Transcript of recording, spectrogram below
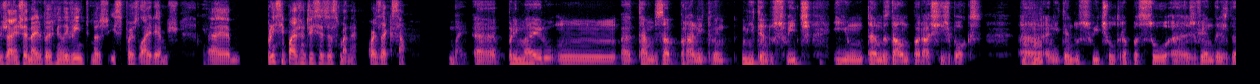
já em janeiro de 2020, mas isso depois lá iremos. Uh, principais notícias da semana, quais é que são? Bem, uh, primeiro um uh, thumbs up para a Nintendo Switch e um thumbs down para a Xbox. Uhum. a Nintendo Switch ultrapassou as vendas da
